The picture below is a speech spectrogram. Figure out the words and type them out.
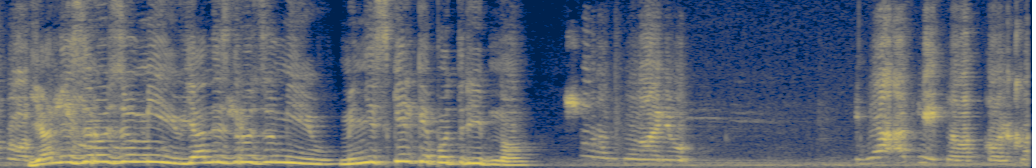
вопрос. Я не зрозумів, я не зрозумів. Мені скільки потрібно? Еще раз говорю. Я ответила сколько.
